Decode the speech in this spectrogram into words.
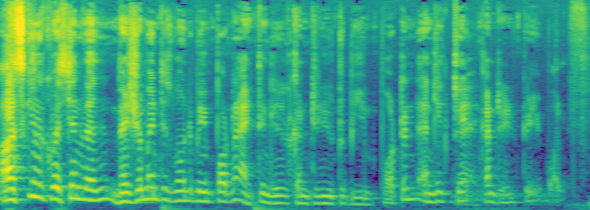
asking a question when measurement is going to be important, I think it will continue to be important and it can Right. continue to evolve.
